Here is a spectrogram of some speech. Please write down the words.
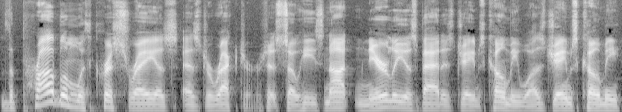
the problem with Chris Wray as as director, so he's not nearly as bad as James Comey was. James Comey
